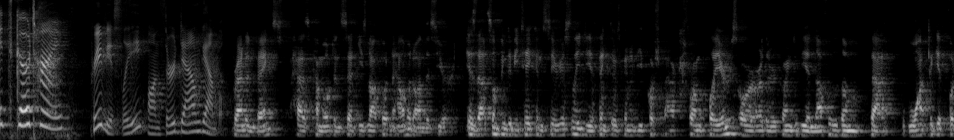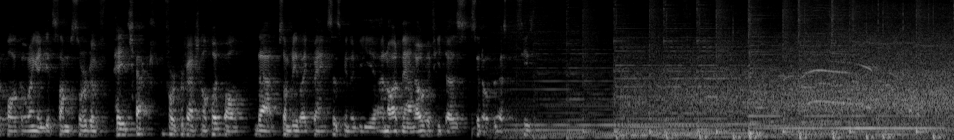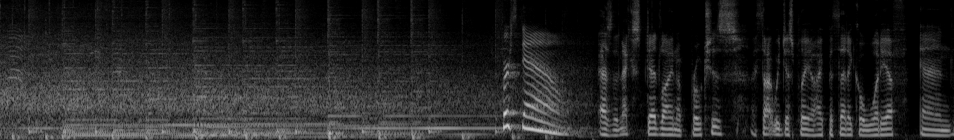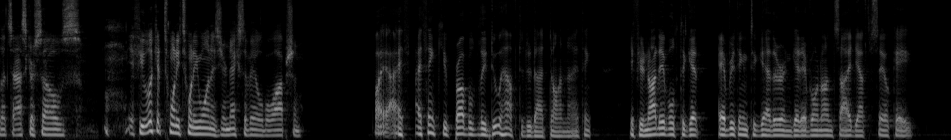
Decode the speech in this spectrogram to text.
It's go time. Previously on Third Down Gamble. Brandon Banks has come out and said he's not putting a helmet on this year. Is that something to be taken seriously? Do you think there's going to be pushback from players, or are there going to be enough of them that want to get football going and get some sort of paycheck for professional football that somebody like Banks is going to be an odd man out if he does sit out the rest of the season? First down. As the next deadline approaches, I thought we'd just play a hypothetical what if and let's ask ourselves if you look at 2021 as your next available option. Well, I, I think you probably do have to do that, Don. I think if you're not able to get everything together and get everyone on side, you have to say, okay,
